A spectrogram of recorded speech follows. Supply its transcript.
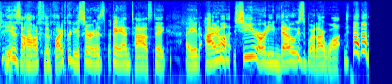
She is awesome. My producer is fantastic. I mean, I don't. She already knows what I want.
